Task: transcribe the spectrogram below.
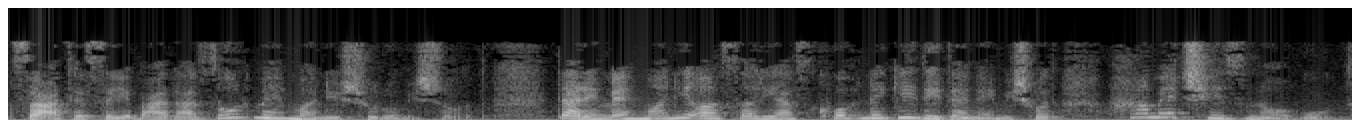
ساعت سه بعد از ظهر مهمانی شروع می شد. در این مهمانی آثاری از کهنگی دیده نمی‌شد. همه چیز نو بود.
